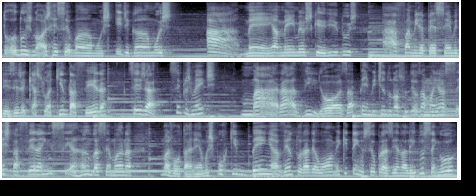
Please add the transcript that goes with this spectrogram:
todos nós recebamos e digamos amém. Amém, meus queridos. A família PSM deseja que a sua quinta-feira seja simplesmente maravilhosa. Permitindo nosso Deus, amanhã, sexta-feira, encerrando a semana, nós voltaremos, porque bem-aventurado é o homem que tem o seu prazer na lei do Senhor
